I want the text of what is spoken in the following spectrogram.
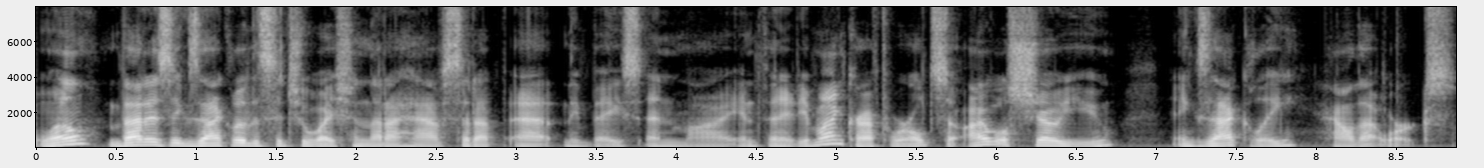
Well, that is exactly the situation that I have set up at the base in my Infinity Minecraft world, so I will show you exactly how that works.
